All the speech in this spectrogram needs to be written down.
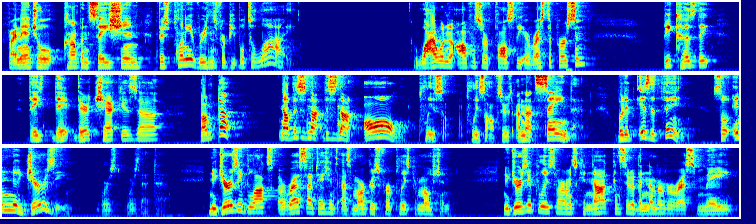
financial compensation. There's plenty of reasons for people to lie. Why would an officer falsely arrest a person? Because they, they, they their check is uh, bumped up. Now this is not this is not all police police officers. I'm not saying that, but it is a thing. So in New Jersey, where's where's that tab? New Jersey blocks arrest citations as markers for police promotion. New Jersey police departments cannot consider the number of arrests made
